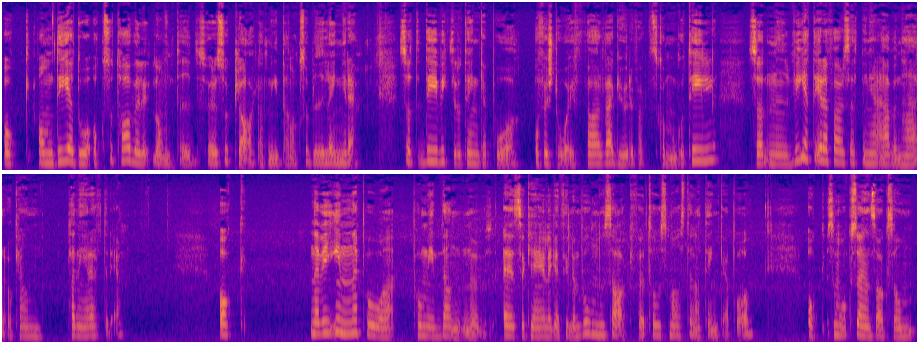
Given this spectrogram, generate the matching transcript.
Och om det då också tar väldigt lång tid så är det såklart att middagen också blir längre. Så att det är viktigt att tänka på och förstå i förväg hur det faktiskt kommer att gå till så att ni vet era förutsättningar även här och kan planera efter det. Och när vi är inne på, på middagen nu eh, så kan jag lägga till en bonussak för toastmastern att tänka på. Och som också är en sak som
